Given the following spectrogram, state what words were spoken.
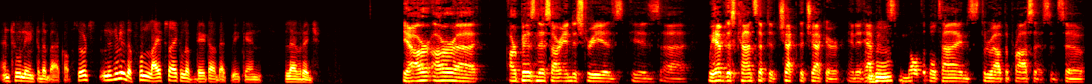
and truly into the back office. So it's literally the full life cycle of data that we can leverage. Yeah, our our uh, our business, our industry is is uh, we have this concept of check the checker, and it happens mm-hmm. multiple times throughout the process, and so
